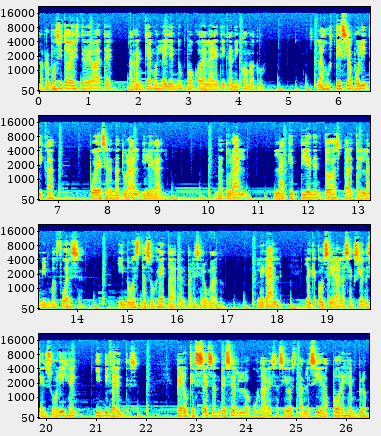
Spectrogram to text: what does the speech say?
A propósito de este debate, arranquemos leyendo un poco de la ética Nicómaco. La justicia política puede ser natural y legal. Natural, la que tiene en todas partes la misma fuerza y no está sujeta al parecer humano. Legal, la que considera las acciones en su origen indiferentes, pero que cesan de serlo una vez ha sido establecida, por ejemplo,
